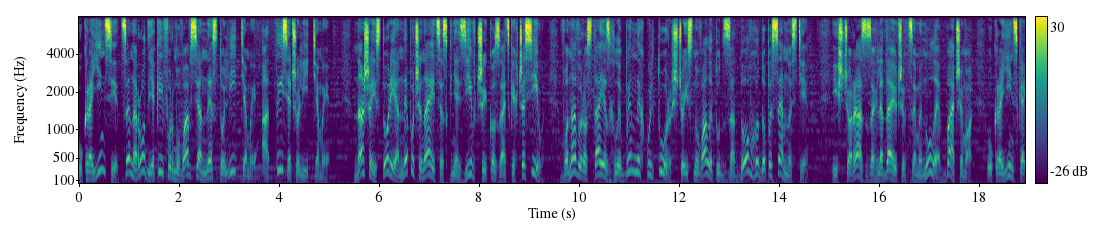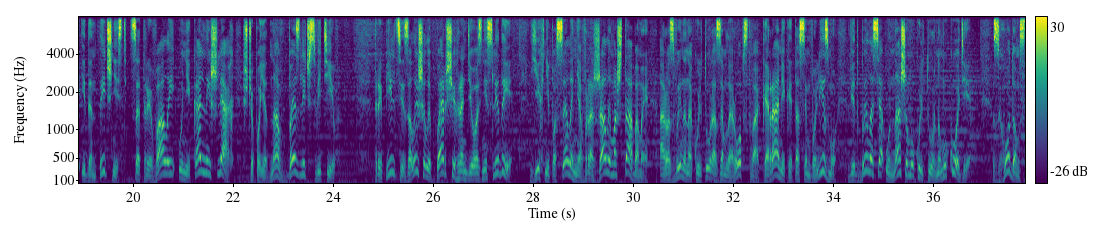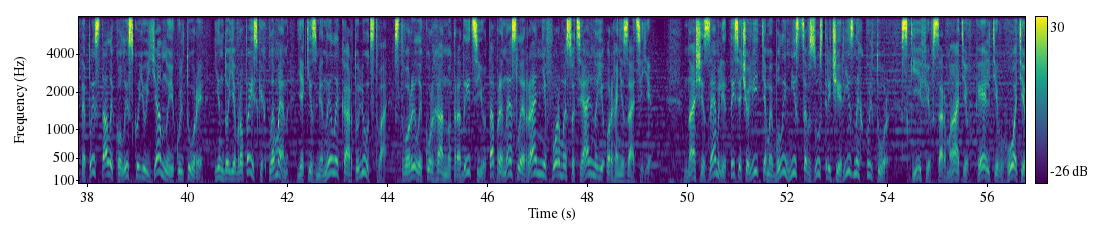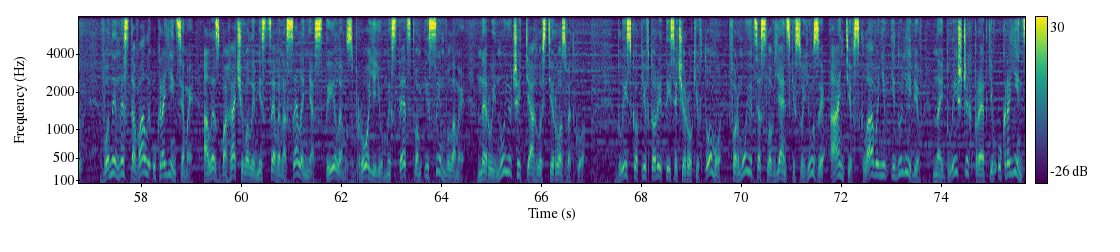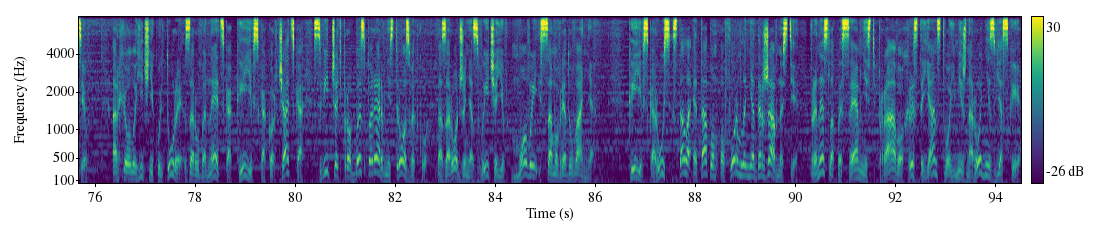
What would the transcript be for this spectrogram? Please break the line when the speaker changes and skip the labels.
Українці це народ, який формувався не століттями, а тисячоліттями. Наша історія не починається з князів чи козацьких часів. Вона виростає з глибинних культур, що існували тут задовго до писемності. І щораз, заглядаючи в це минуле, бачимо, українська ідентичність це тривалий унікальний шлях, що поєднав безліч світів. Трипільці залишили перші грандіозні сліди. Їхні поселення вражали масштабами, а розвинена культура землеробства, кераміки та символізму відбилася у нашому культурному коді. Згодом степи стали колискою ямної культури індоєвропейських племен, які змінили карту людства, створили курганну традицію та принесли ранні форми соціальної організації. Наші землі тисячоліттями були місцем зустрічі різних культур скіфів, сарматів, кельтів, готів. Вони не ставали українцями, але збагачували місцеве населення стилем, зброєю, мистецтвом і символами, не руйнуючи тяглості розвитку. Близько півтори тисячі років тому формуються слов'янські союзи антів, склавинів і дулібів, найближчих предків українців. Археологічні культури Зарубенецька, Київська, Корчацька свідчать про безперервність розвитку та зародження звичаїв, мови й самоврядування. Київська Русь стала етапом оформлення державності, принесла писемність, право, християнство і міжнародні зв'язки.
